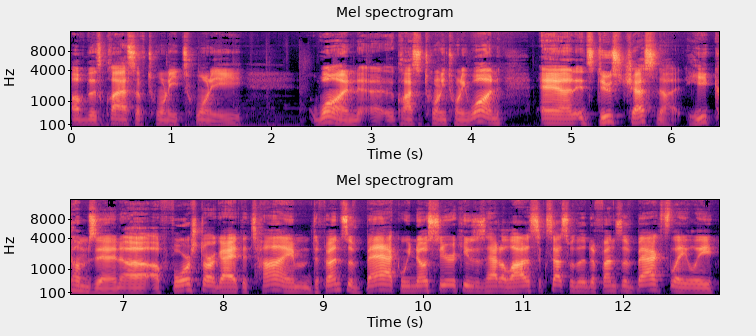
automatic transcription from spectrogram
of this class of 2021, uh, class of 2021 and it's Deuce Chestnut. He comes in, uh, a four star guy at the time, defensive back. We know Syracuse has had a lot of success with the defensive backs lately,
